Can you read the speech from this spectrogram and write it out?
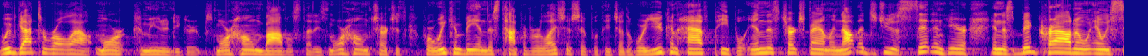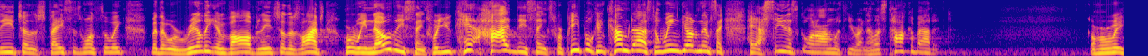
We've got to roll out more community groups, more home Bible studies, more home churches where we can be in this type of relationship with each other, where you can have people in this church family, not that you just sit in here in this big crowd and we, and we see each other's faces once a week, but that we're really involved in each other's lives, where we know these things, where you can't hide these things, where people can come to us and we can go to them and say, hey, I see this going on with you right now. Let's talk about it. Or where we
